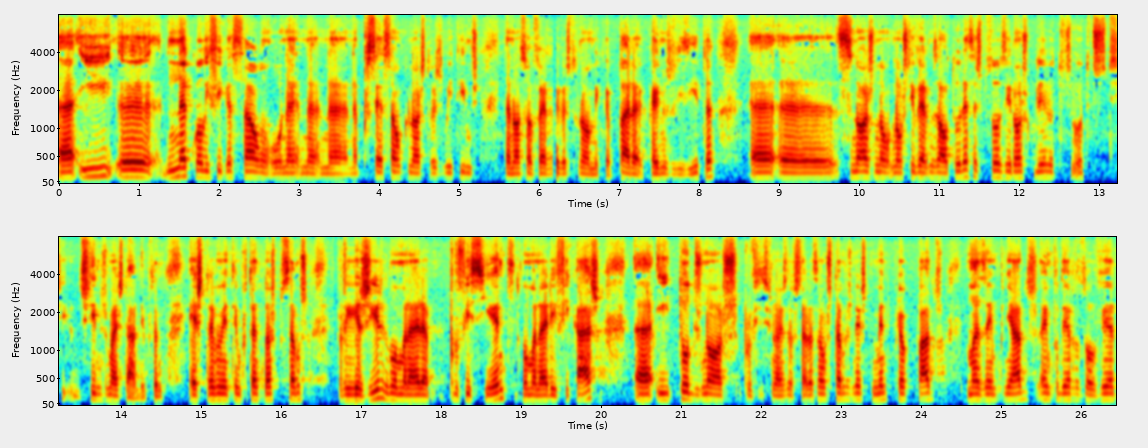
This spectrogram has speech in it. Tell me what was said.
uh, e uh, na qualificação ou na, na, na, percepção que nós transmitimos da nossa oferta gastronómica para quem nos visita, uh, se nós não, não estivermos à altura, essas pessoas irão escolher outros, outros destinos mais tarde. E, portanto, é extremamente importante que nós possamos reagir de uma maneira proficiente, de uma maneira eficaz, e todos nós, profissionais da restauração, estamos neste momento preocupados, mas empenhados em poder resolver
